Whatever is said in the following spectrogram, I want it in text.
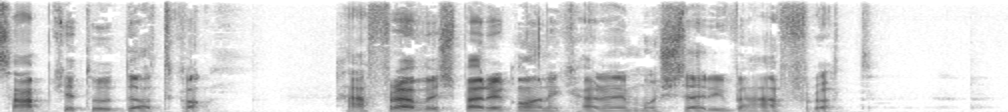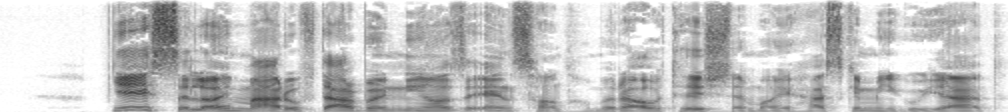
سبکتو دات کام. هفت روش برای قانع کردن مشتری و افراد. یه اصطلاح معروف درباره نیاز انسانها به روابط اجتماعی هست که می‌گوید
